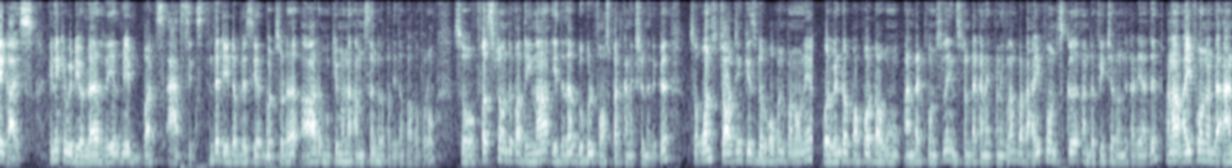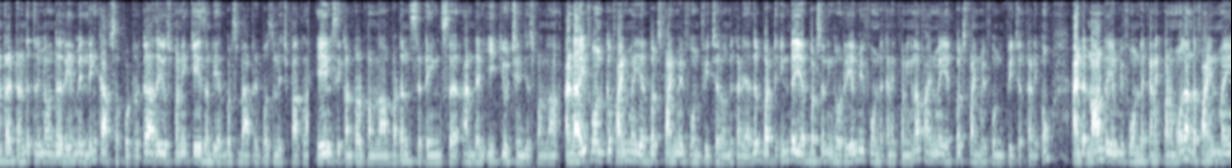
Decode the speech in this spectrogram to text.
ஹே guys இன்னைக்கு வீடியோவில் Realme puts R six இந்த டிடபிள்யூஸ் இயர்பட்ஸோட ஆறு முக்கியமான அம்சங்களை பற்றி தான் பார்க்க போகிறோம் ஸோ ஃபர்ஸ்ட்டு வந்து பார்த்தீங்கன்னா இதில் கூகுள் ஃபாஸ்பேர் கனெக்ஷன் இருக்குது so once charging case door open பண்ணோன்னே ஒரு விண்டோ பாப் அவுட் ஆகும் ஆண்ட்ராய்ட் ஃபோன்ஸில் இன்ஸ்டண்ட்டாக கனெக்ட் பண்ணிக்கலாம். பட் ஐஃபோன்ஸ்க்கு அந்த ஃபீச்சர் வந்து கிடையாது. ஆனால் ஐஃபோன் அண்ட் ஆண்ட்ராய்ட் ரெண்டுத்துலையுமே வந்து ரியல்மி லிங்க் ஆப் சப்போர்ட் இருக்குது அதை யூஸ் பண்ணி case and earbuds battery percentage பார்க்கலாம். ஏஎன்சி கண்ட்ரோல் பண்ணலாம் button settings and then EQ changes பண்ணலாம். And ஐஃபோனுக்கு find my earbuds find my phone feature வந்து கிடையாது. பட் இந்த இயர்பட்ஸை நீங்கள் ஒரு ரியல்மி ஃபோனில் கனெக்ட் பண்ணிங்கன்னா find my earbuds find my phone feature கிடைக்கும். அண்ட் நான் ரியல்மி ஃபோனில் கனெக்ட் பண்ணும்போது அந்த ஃபைன் மை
